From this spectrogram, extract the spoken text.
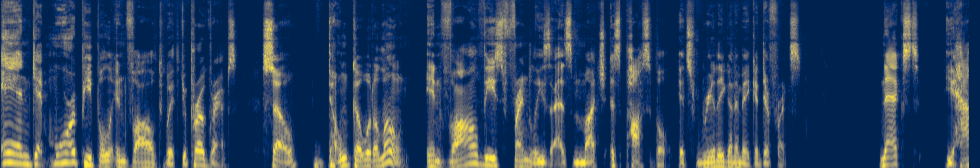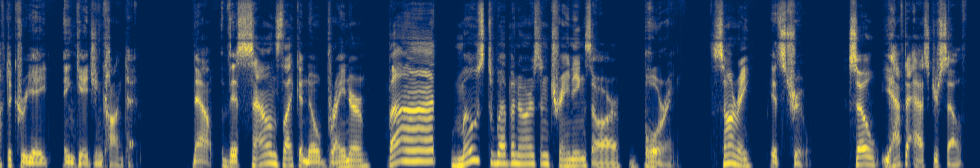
and get more people involved with your programs. So don't go it alone. Involve these friendlies as much as possible. It's really going to make a difference. Next, you have to create engaging content. Now, this sounds like a no brainer, but most webinars and trainings are boring. Sorry, it's true. So you have to ask yourself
